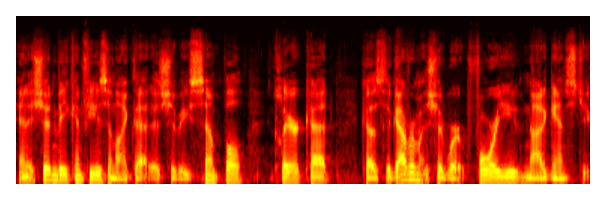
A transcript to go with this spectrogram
and it shouldn't be confusing like that. It should be simple, clear cut because the government should work for you, not against you.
